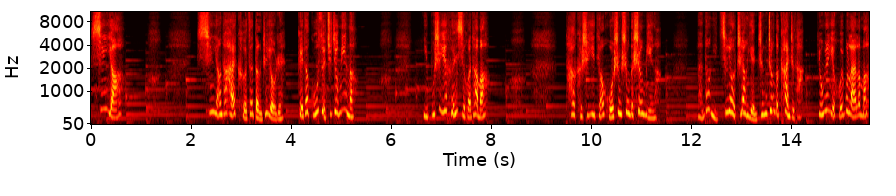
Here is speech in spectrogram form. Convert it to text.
新阳，新阳，他还可在等着有人给他骨髓去救命呢。你不是也很喜欢他吗？他可是一条活生生的生命啊！”难道你就要这样眼睁睁的看着他永远也回不来了吗？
